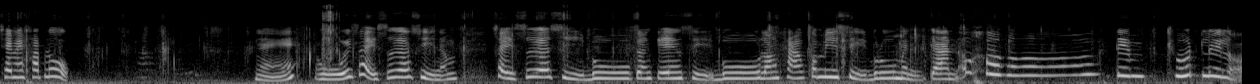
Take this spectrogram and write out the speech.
ใช่ไหมครับลูก ไหนโอ้ยใส่เสื้อสีน้ำใส่เสื้อสีบลูกางเกงสีบลูรองเท้าก็มีสีบลูเหมือนกัน โอ้โหเต็มชุดเลยเหรอ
